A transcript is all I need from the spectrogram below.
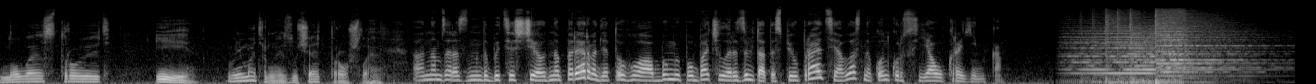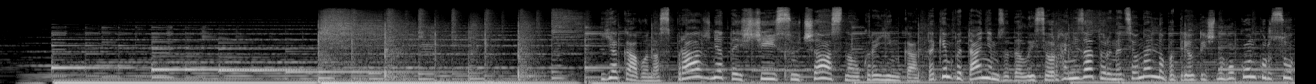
новое строить и внимательно изучать прошлое. Нам зараз знадобиться ще одна перерва для того, аби ми побачили результати співпраці, а власне конкурс Я Українка. Яка вона справжня та ще й сучасна українка? Таким питанням задалися організатори національно-патріотичного конкурсу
